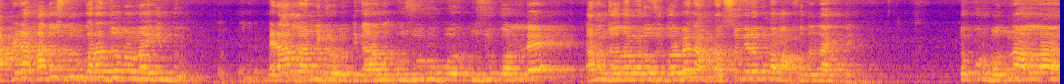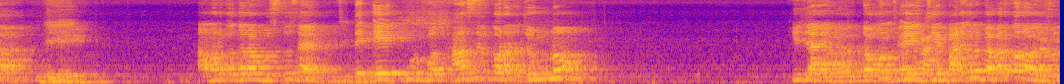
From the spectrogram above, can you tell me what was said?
আপনারা হাদস দূর করার জন্য নয় কিন্তু। এটা আল্লাহর নিকটবর্তী কারণ উজুর উপর উজু করলে কারণ যতবার উজু করবেন আপনার সঙ্গে এরকম মাফতে থাকবে। তো পূর্বত না আল্লাহ আমার কথাটা বুঝতেছেন? যে এই পূর্বত হাসিল করার জন্য কি যায়? তখন এই যে পানিগুলো ব্যবহার করা হয়েছে,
